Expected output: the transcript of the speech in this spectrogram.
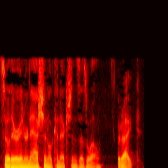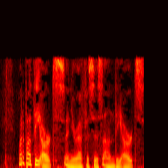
So there are international connections as well. Right. What about the arts and your emphasis on the arts?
